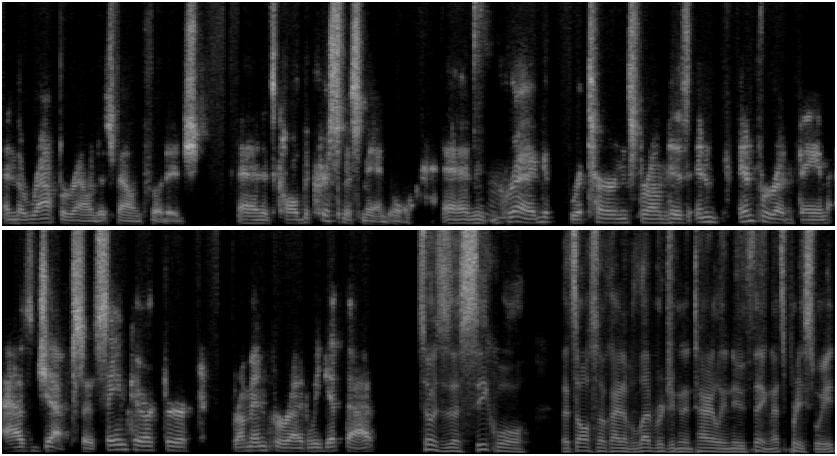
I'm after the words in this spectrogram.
and the wraparound is found footage. And it's called the Christmas Manual. And Hmm. Greg returns from his in- infrared fame as Jeff. So, same character from infrared. We get that. So this is a sequel that's also kind of leveraging an entirely new thing. That's pretty sweet.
